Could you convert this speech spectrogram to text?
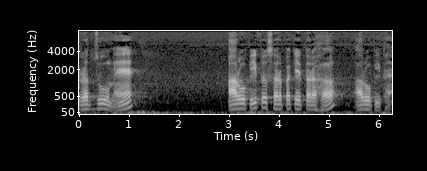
रज्जु में आरोपित सर्प के तरह आरोपित है।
